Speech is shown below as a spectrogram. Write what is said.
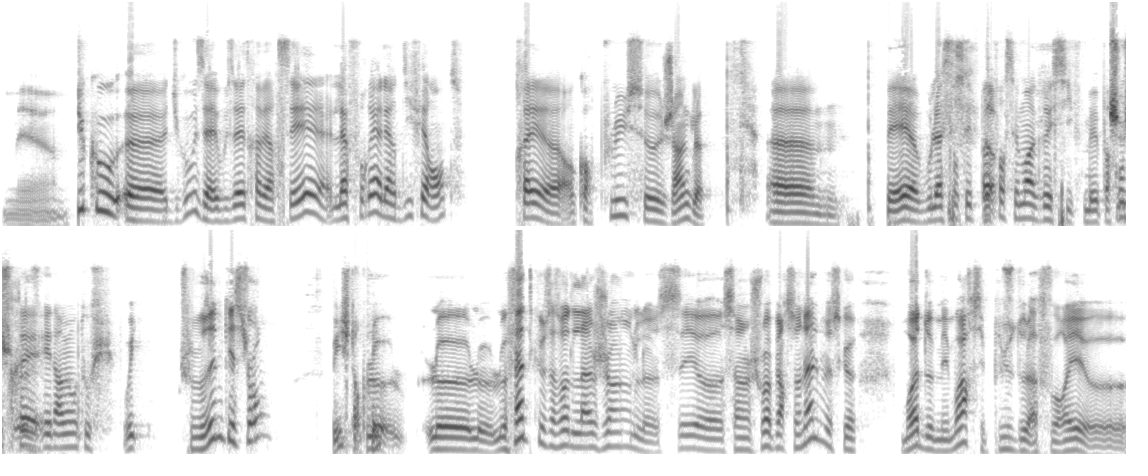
Mais euh, Du coup, euh, du coup, vous avez, vous avez traversé. La forêt a l'air différente, très euh, encore plus euh, jungle. Euh, mais euh, vous la sentez pas Alors, forcément agressif, mais par je- contre je- très je- énormément touffue. Oui, je peux poser une question oui, je t'en prie. le, le, le, le fait que ça soit de la jungle, c'est euh, c'est un choix personnel parce que moi, de mémoire, c'est plus de la forêt euh,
